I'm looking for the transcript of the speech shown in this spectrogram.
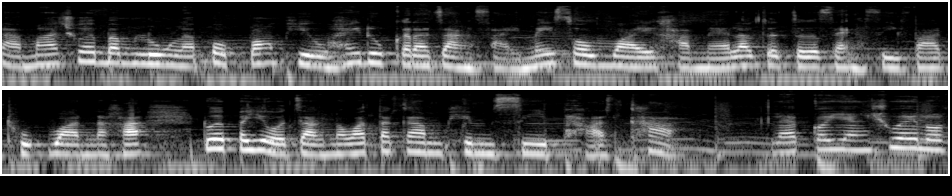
สามารถช่วยบำรุงและปกป้องผิวให้ดูกระจ่างใสไม่โทรมไวค่ะ แม้เราจะเจอแสงสีฟ้าทุกวันนะคะ ด้วยประโยชน์จากนวัตกรรม PEM C Plus ค่ะและก็ยังช่วยลด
